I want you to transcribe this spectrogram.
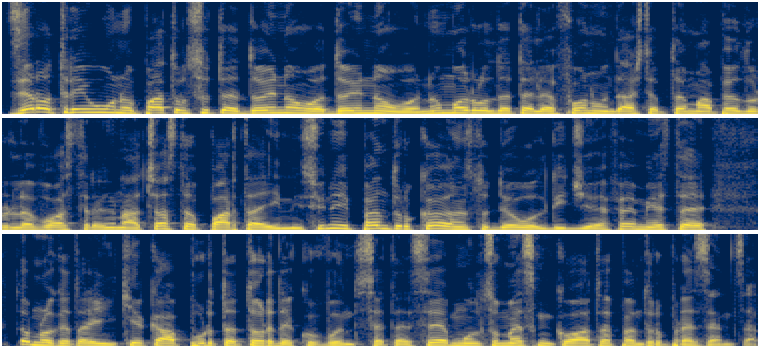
031 400 2929, numărul de telefon unde așteptăm apelurile voastre în această parte a emisiunii, pentru că în studioul DGFM este domnul Cătălin Chirca, purtător de cuvânt STS. Mulțumesc încă o dată pentru prezență.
